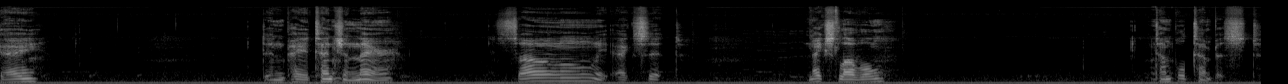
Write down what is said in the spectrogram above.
Okay. Didn't pay attention there. So, we exit. Next level. Temple Tempest.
